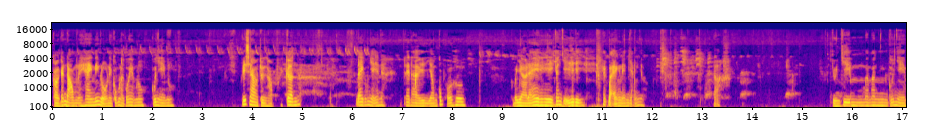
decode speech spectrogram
còn cánh đồng này hai miếng ruộng này cũng là của em luôn của nhà em luôn. Phía sau là trường học kênh đó. đây cũng vậy nè đây là dòng cúc hội hương. Bây giờ đây các anh chị các bạn em dẫn vô. Đó. Chuồng chim manh của nhà em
